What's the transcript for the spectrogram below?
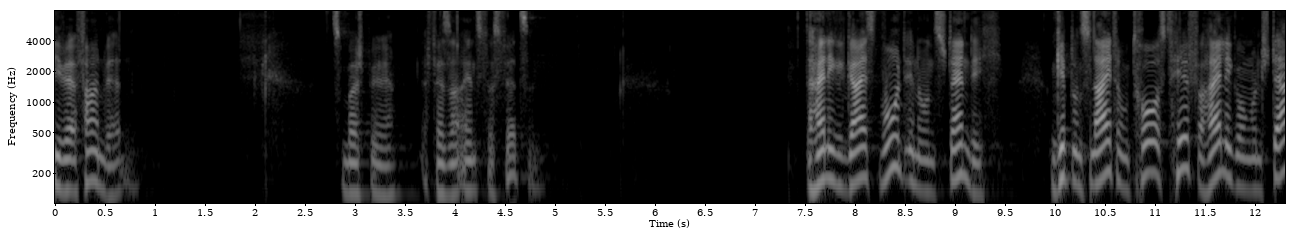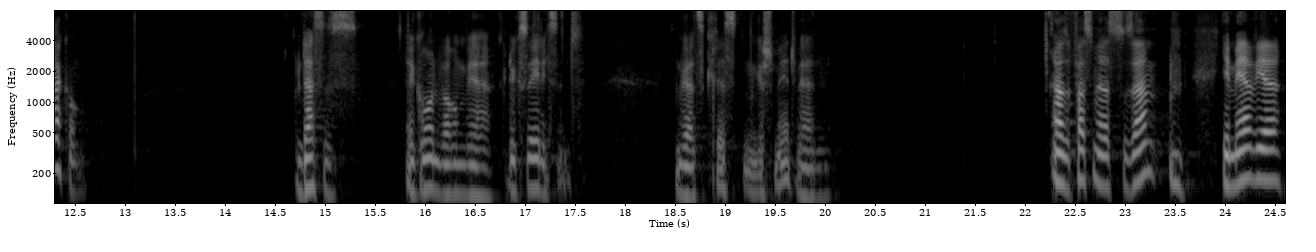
die wir erfahren werden. Zum Beispiel Epheser 1, Vers 14. Der Heilige Geist wohnt in uns ständig und gibt uns Leitung, Trost, Hilfe, Heiligung und Stärkung. Und das ist der Grund, warum wir glückselig sind und wir als Christen geschmäht werden. Also fassen wir das zusammen. Je mehr wir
